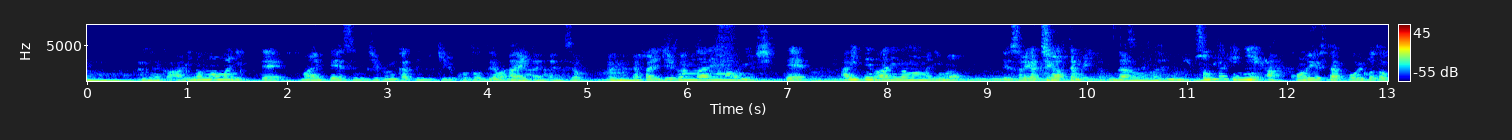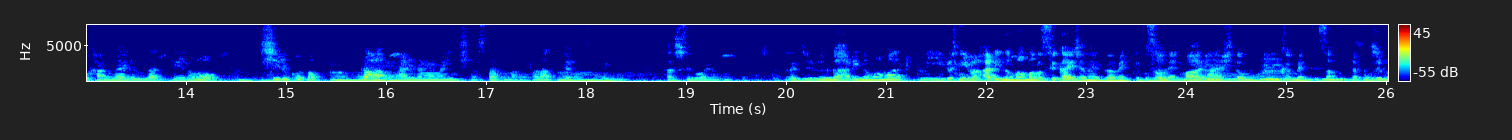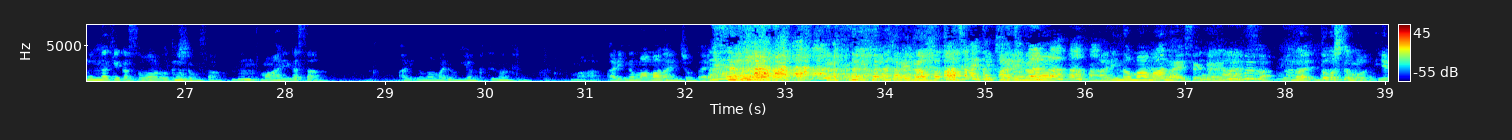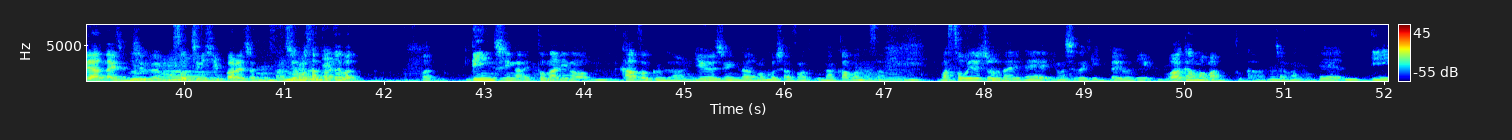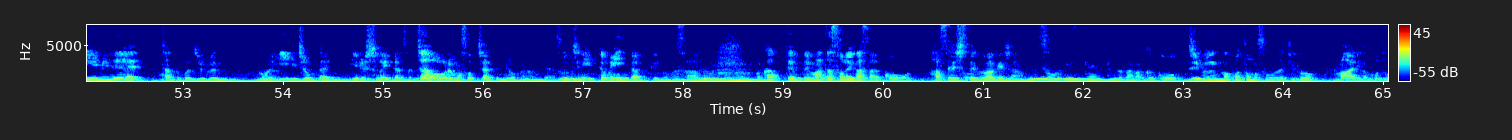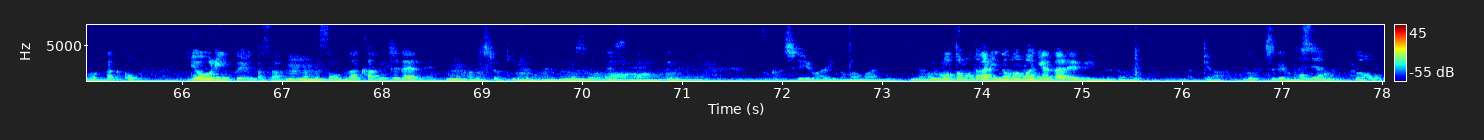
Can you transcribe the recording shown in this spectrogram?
なんかありのままにってマイペースに自分勝手に生きることではないと思うんですよ、やっぱり自分のありのままにを知って相手のありのままにもでそれが違ってもいいと。思うんですよなるほどね。その時にあこういう人はこういうことを考えるんだっていうのを知ることうん。がありのまま認知のスタートなのかなっていうのをその時にすごい思ってました。自分がありのままにいるにはありのままの世界じゃないとダメってことだね。周りの人も含めてさ、うん。やっぱ自分だけがそうあろうとしてもさ、うん。周りがさありのままの逆ってなんていうの、まあ、ありのままない状態。ありのありのまありのままない世界でさ、まあ、どうしてもいらないじゃん。自分もそっちに引っ張られちゃってさ。でもさ例えば、まあ、隣人がね隣の家族が友人が、まあ、こうして集まって仲間がさ、まあ、そういう状態で今志崎言ったようにわがままとかじゃなくて、いい意味でちゃんとこう自分のいい状態にいる人がいたらさじゃあ俺もそっちやってみようかなみたいな、そっちに行ってもいいんだっていうのがさ、分かってでまたそれがさこう派生していくわけじゃん、そうですね。だからなんかこう自分のこともそうだけど周りのこともなんかこう両輪というかさ、うん。なんかそんな感じだよね、うん。話を聞いてもそうですね難しいよありのままに。これもともとありのままには誰で呼んでたんだっけな？どっちでも知らんと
